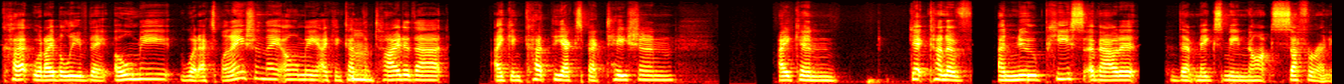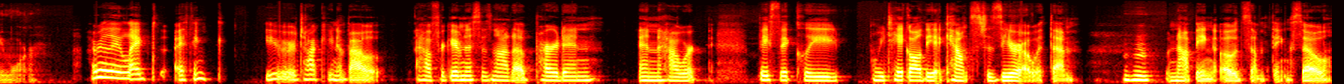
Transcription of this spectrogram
cut what I believe they owe me, what explanation they owe me. I can cut mm. the tie to that. I can cut the expectation. I can get kind of a new peace about it that makes me not suffer anymore. I really liked, I think you were talking about how forgiveness is not a pardon and how we're basically, we take all the accounts to zero with them, mm-hmm. not being owed something. So,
